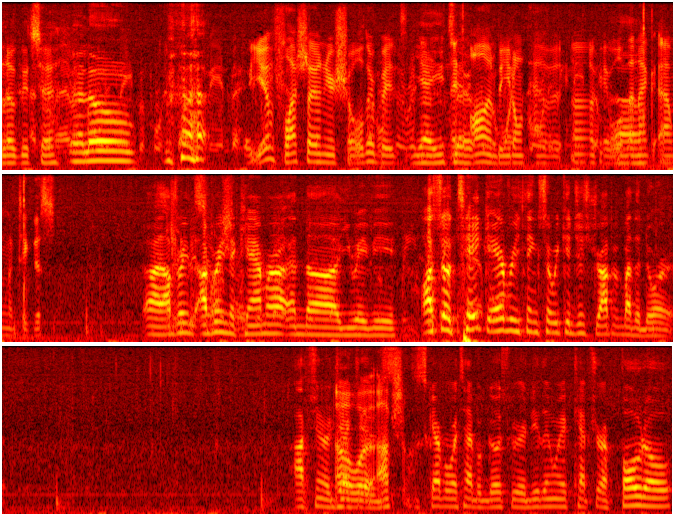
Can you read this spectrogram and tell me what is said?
Hello, good sir. Hello. You have a flashlight on your shoulder, but it's, Yeah, you it's too. on, but you don't have it. Oh, okay, well then Uh, I, I'm gonna take this. Alright, I'll bring I'll bring the camera and the UAV. Also, take everything so we can just drop it by the door. Option objectives. Oh, uh, optional. Discover what type of ghost we are dealing with. Capture a photo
